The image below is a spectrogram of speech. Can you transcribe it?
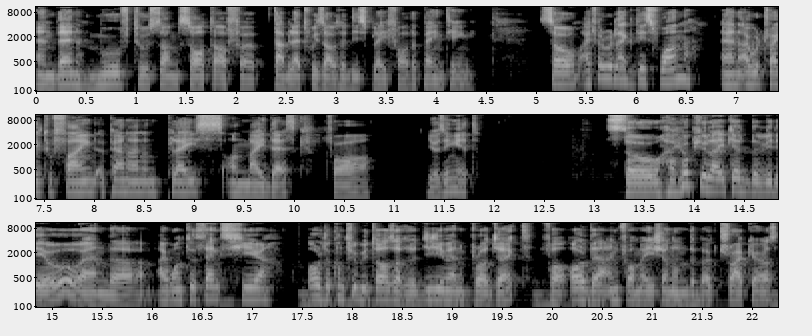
and then move to some sort of a tablet without a display for the painting. So I very like this one and I will try to find a permanent place on my desk for using it. So I hope you liked the video and uh, I want to thank here all the contributors of the DIGImend project for all their information on the bug trackers.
